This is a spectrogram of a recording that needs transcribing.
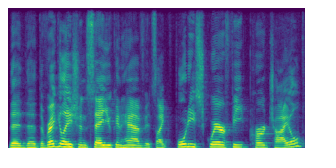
the, the the regulations say you can have it's like 40 square feet per child.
